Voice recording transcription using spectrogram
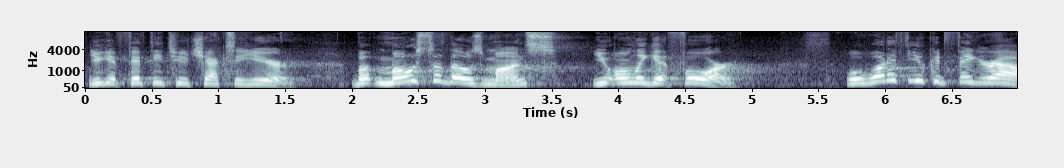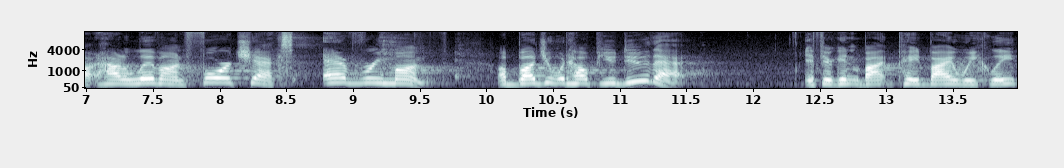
you get 52 checks a year. But most of those months, you only get four. Well, what if you could figure out how to live on four checks every month? A budget would help you do that. If you're getting bi- paid bi weekly,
